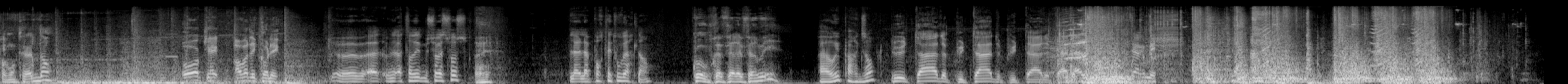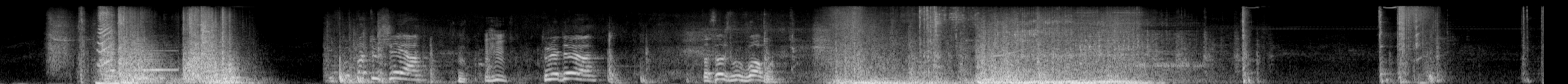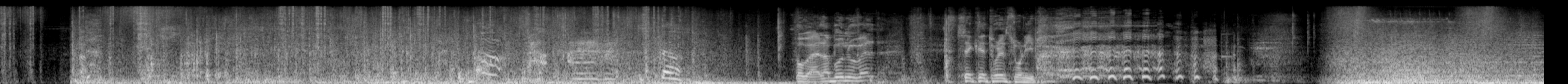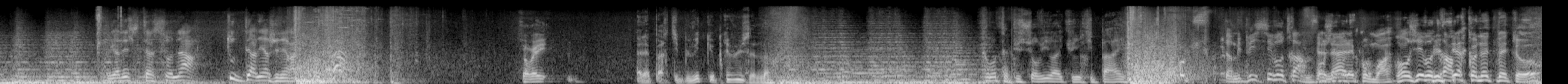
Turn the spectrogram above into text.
pas monter là-dedans. Ok, on va décoller. Euh, attendez, monsieur Vassos Ouais. la, la porte est ouverte là. hein. Quoi, vous préférez fermer? Ah oui, par exemple Putain de putain de putain de putain de... Fermé. Il faut pas toucher, hein Tous les deux, hein De toute façon, je vous vois, moi. Bon bah la bonne nouvelle, c'est que les toilettes sont libres. Regardez, c'est un sonar toute dernière génération. Sorry. Elle est partie plus vite que prévu, celle-là. Comment t'as pu survivre avec une équipe pareille Non mais baissez votre arme. Celle-là, elle est pour moi. Rangez votre Lui arme. faire connaître mes torts.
